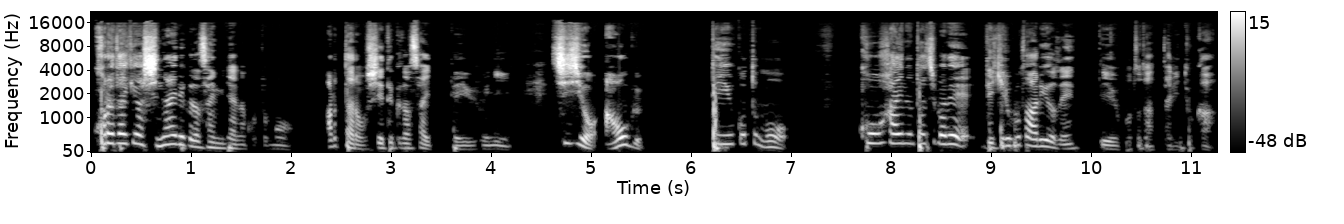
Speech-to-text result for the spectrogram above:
これだけはしないでくださいみたいなこともあったら教えてくださいっていうふうに指示を仰ぐっていうことも後輩の立場でできることあるよねっていうことだったりとか、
